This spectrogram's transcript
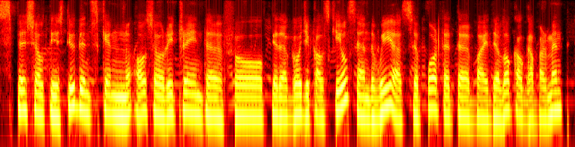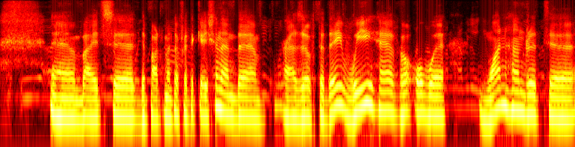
specialty students can also retrain uh, for pedagogical skills, and we are supported uh, by the local government. Uh, by its uh, Department of Education, and uh, as of today, we have over 100 uh,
